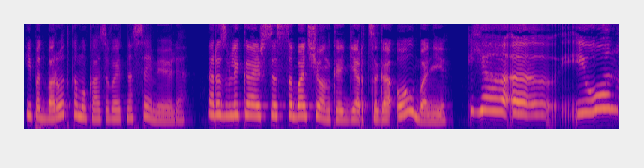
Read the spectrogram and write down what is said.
и подбородком указывает на Сэмюэля. «Развлекаешься с собачонкой герцога Олбани?» «Я... Э, и он...»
